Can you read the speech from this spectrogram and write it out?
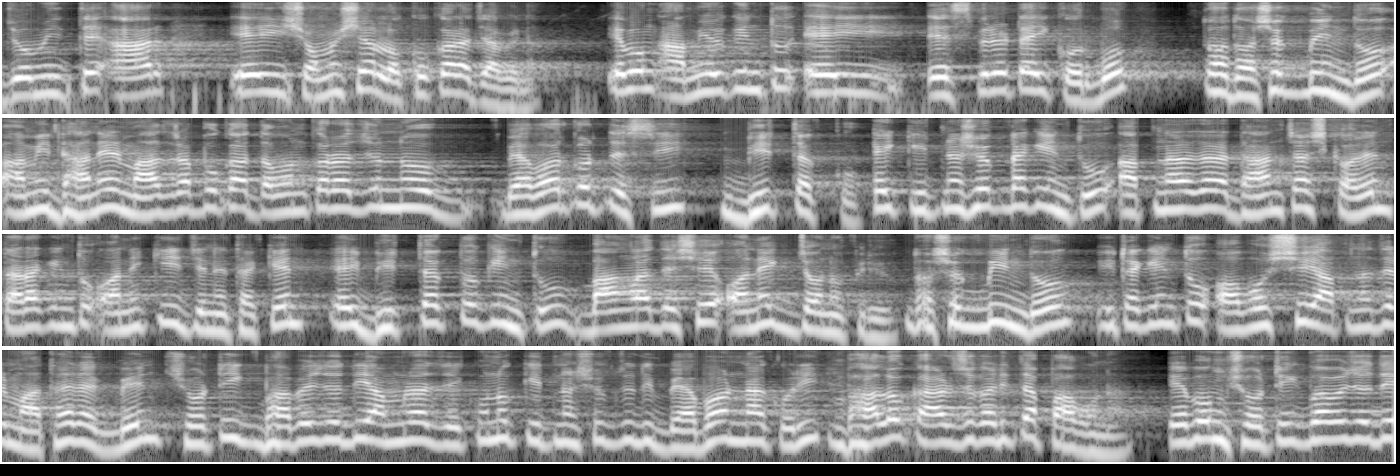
জমিতে আর এই সমস্যা লক্ষ্য করা যাবে না। এবং আমিও কিন্তু এই স্প্রেটাই করব তো দর্শকবৃন্দ, আমি ধানের মাজরা পোকা দমন করার জন্য ব্যবহার করতেছি ভিত্তাক্য এই কীটনাশকটা কিন্তু আপনারা যারা ধান চাষ করেন, তারা কিন্তু অনেকেই জেনে থাকেন, এই ভিত্তাক্ত কিন্তু বাংলাদেশে অনেক জনপ্রিয়। দর্শকবৃন্দ, এটা কিন্তু অবশ্যই আপনাদের মাথায় রাখবেন, সঠিকভাবে যদি আমরা যে কোনো কীটনাশক যদি ব্যবহার না করি, ভালো কার্যকারিতা পাবো না। এবং সঠিকভাবে যদি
